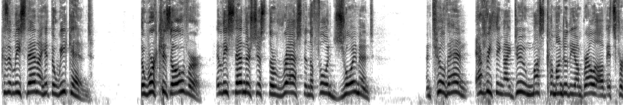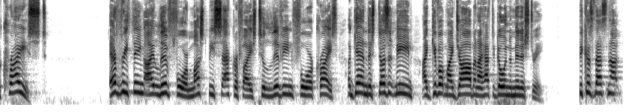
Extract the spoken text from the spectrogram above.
Because at least then I hit the weekend. The work is over. At least then there's just the rest and the full enjoyment. Until then, everything I do must come under the umbrella of it's for Christ. Everything I live for must be sacrificed to living for Christ. Again, this doesn't mean I give up my job and I have to go into ministry, because that's not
